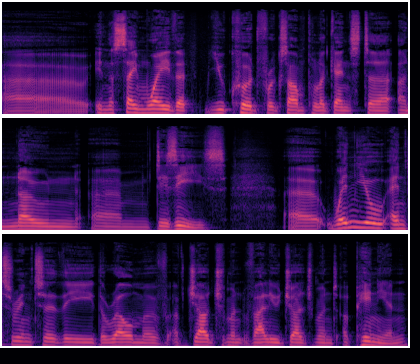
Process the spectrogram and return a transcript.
Uh, in the same way that you could, for example, against a, a known um, disease. Uh, when you enter into the, the realm of, of judgment, value judgment, opinion,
